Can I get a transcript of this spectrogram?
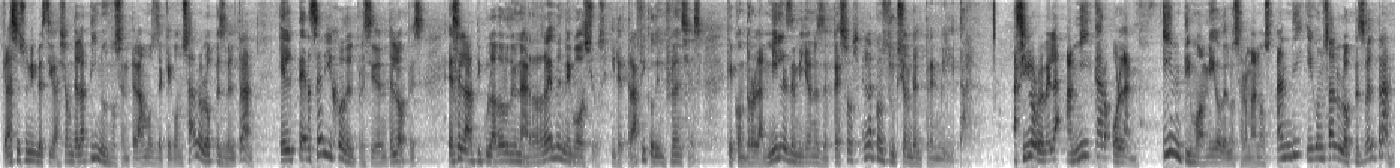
Gracias a una investigación de Latinos nos enteramos de que Gonzalo López Beltrán, el tercer hijo del presidente López, es el articulador de una red de negocios y de tráfico de influencias que controla miles de millones de pesos en la construcción del tren militar. Así lo revela Amílcar Olán, íntimo amigo de los hermanos Andy y Gonzalo López Beltrán,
